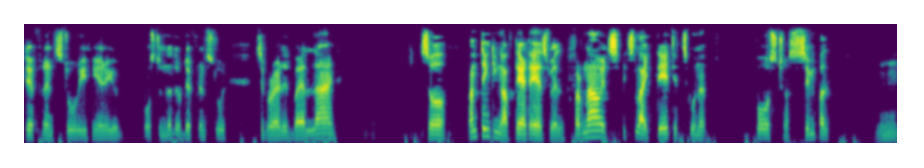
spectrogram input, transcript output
different story here you post another different story separated by a line. So I'm thinking of that as well. For now it's it's like that. It's gonna post a simple mm,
